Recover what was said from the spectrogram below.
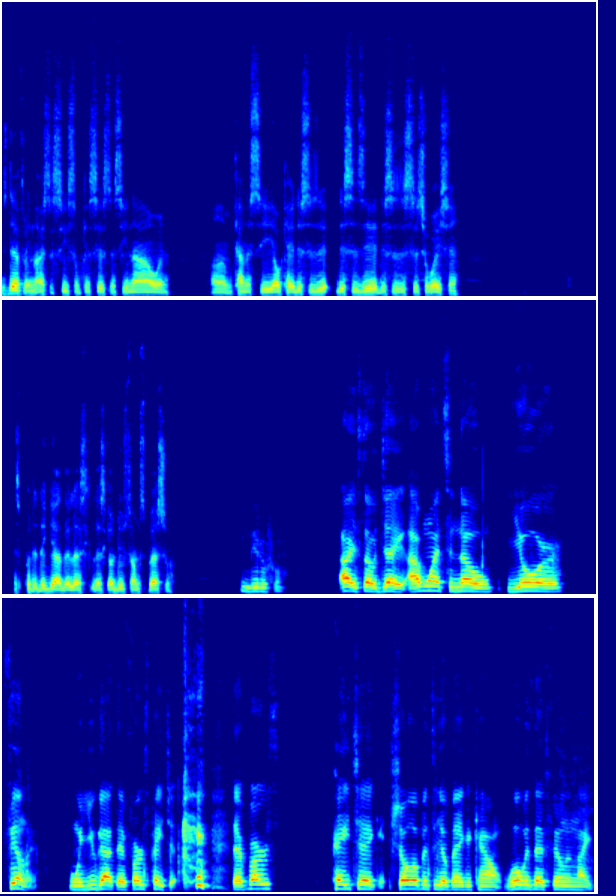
it's definitely nice to see some consistency now and um, kind of see okay, this is it, this is it, this is the situation. Let's put it together. Let's let's go do something special. Beautiful. All right, so Jay, I want to know your feeling when you got that first paycheck. that first paycheck show up into your bank account. What was that feeling like?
